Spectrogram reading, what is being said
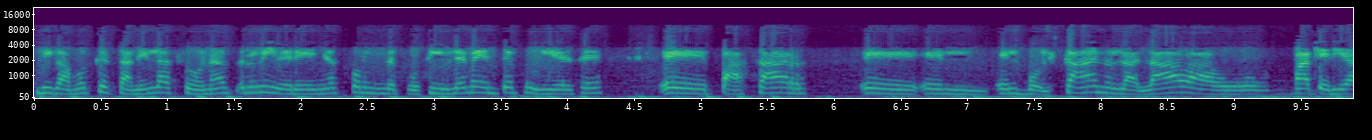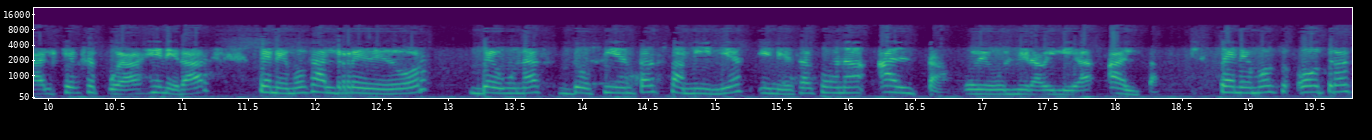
digamos, que están en las zonas ribereñas por donde posiblemente pudiese eh, pasar eh, el, el volcán, la lava o material que se pueda generar. Tenemos alrededor de unas 200 familias en esa zona alta o de vulnerabilidad alta. Tenemos otras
